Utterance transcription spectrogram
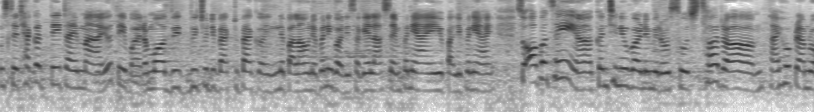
उसले ठ्याक्क त्यही टाइममा आयो। त्यही भएर म दुई दुईचोटि ब्याक टु ब्याक नेपाल आउने पनि गरिसकेँ। लास्ट टाइम पनि आएँ योपालि पनि आएँ। सो अब चाहिँ कन्टिन्यू गर्ने मेरो सोच छ र आई होप राम्रो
